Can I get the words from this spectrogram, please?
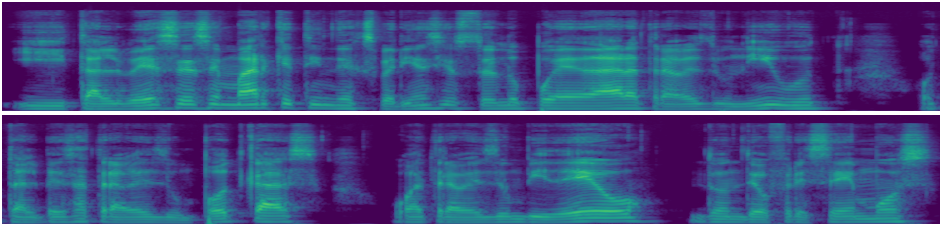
y tal vez ese marketing de experiencia usted lo puede dar a través de un ebook o tal vez a través de un podcast o a través de un video donde ofrecemos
